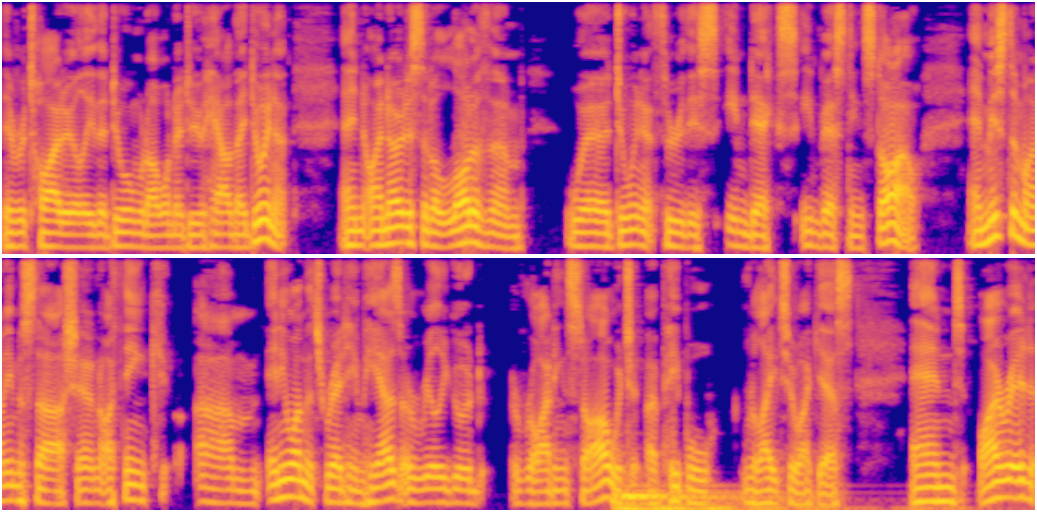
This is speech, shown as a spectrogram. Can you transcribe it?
they're retired early. They're doing what I want to do. How are they doing it? And I noticed that a lot of them were doing it through this index investing style. And Mr. Money Mustache, and I think um, anyone that's read him, he has a really good writing style, which uh, people relate to, I guess. And I read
